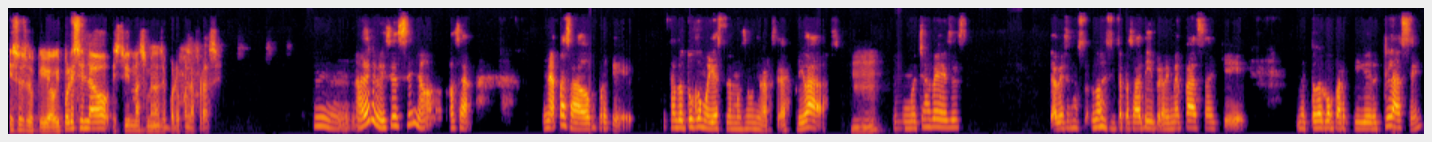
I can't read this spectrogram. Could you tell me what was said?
eso es lo que yo hago. Y por ese lado estoy más o menos de acuerdo con la frase. Mm, ahora que lo dices, sí, ¿no? O sea, me ha pasado porque tanto tú como yo estamos en universidades privadas. Muchas veces, a veces no, no sé si te ha pasado a ti, pero a mí me pasa que me toca compartir clase,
